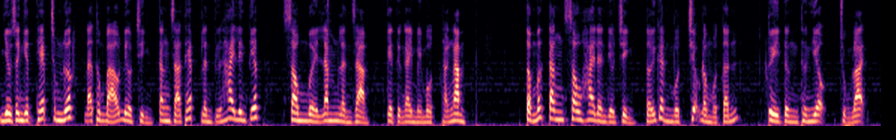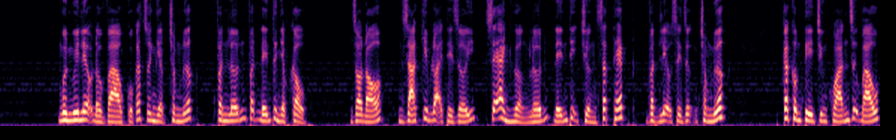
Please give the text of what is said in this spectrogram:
Nhiều doanh nghiệp thép trong nước đã thông báo điều chỉnh tăng giá thép lần thứ hai liên tiếp sau 15 lần giảm kể từ ngày 11 tháng 5. Tổng mức tăng sau hai lần điều chỉnh tới gần 1 triệu đồng một tấn, tùy từng thương hiệu, chủng loại. Nguồn nguyên liệu đầu vào của các doanh nghiệp trong nước phần lớn vẫn đến từ nhập khẩu. Do đó, giá kim loại thế giới sẽ ảnh hưởng lớn đến thị trường sắt thép, vật liệu xây dựng trong nước. Các công ty chứng khoán dự báo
